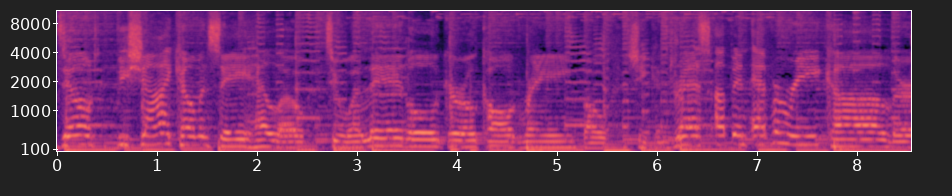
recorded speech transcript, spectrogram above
Don't be shy, come and say hello to a little girl called Rainbow. She can dress up in every color.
